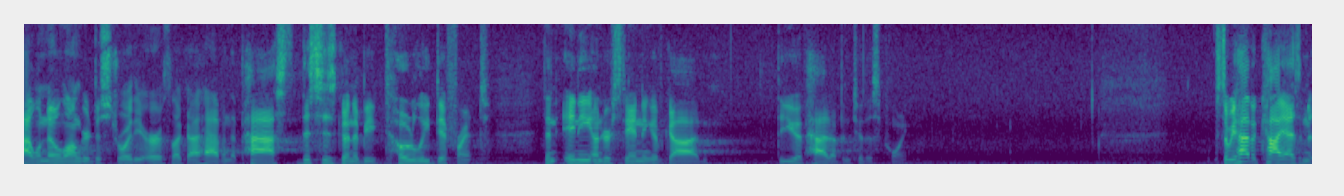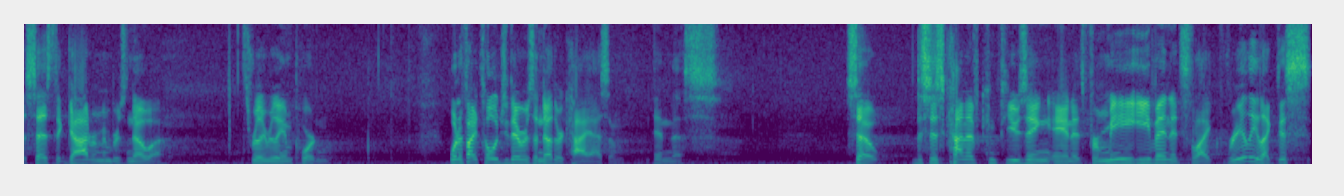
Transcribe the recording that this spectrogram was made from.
I will no longer destroy the earth like I have in the past. This is going to be totally different than any understanding of God that you have had up until this point. So we have a chiasm that says that God remembers Noah. It's really, really important. What if I told you there was another chiasm in this? So this is kind of confusing, and it's for me even. It's like really like this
